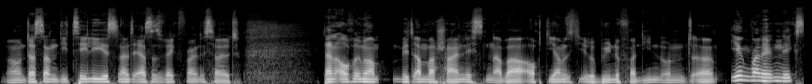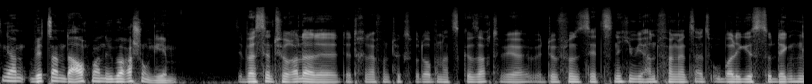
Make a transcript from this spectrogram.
Na, und dass dann die C-Ligisten als erstes wegfallen, ist halt dann auch immer mit am wahrscheinlichsten, aber auch die haben sich ihre Bühne verdient und äh, irgendwann in den nächsten Jahren wird es dann da auch mal eine Überraschung geben. Sebastian Tyraller, der, der Trainer von Türkspor Dortmund, hat es gesagt, wir, wir dürfen uns jetzt nicht irgendwie anfangen, als, als Oberligist zu denken,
